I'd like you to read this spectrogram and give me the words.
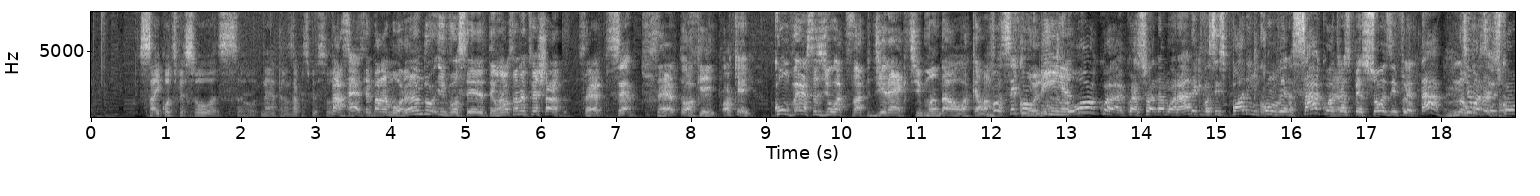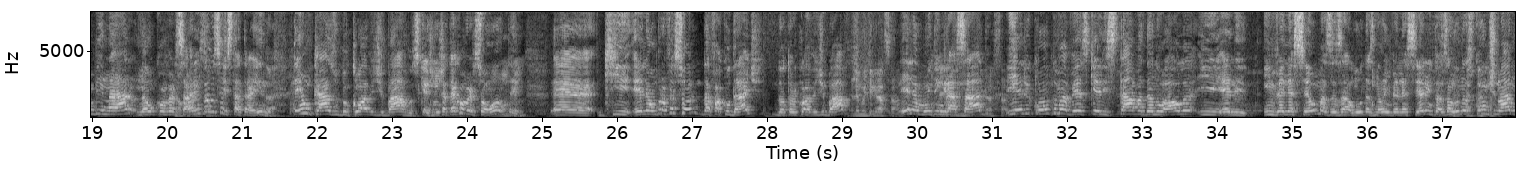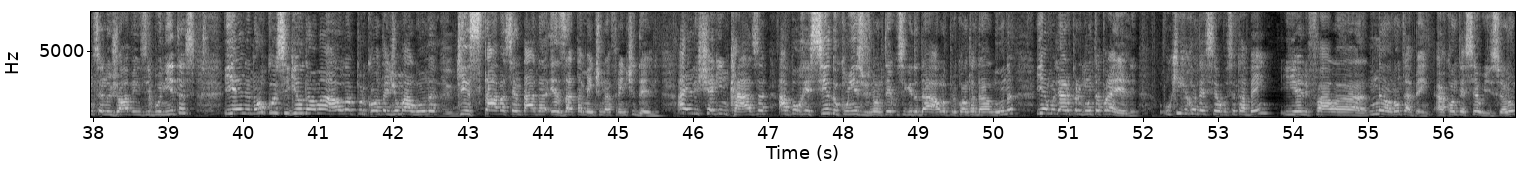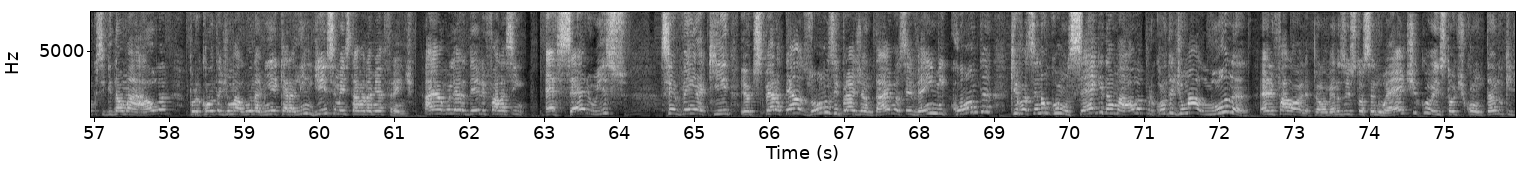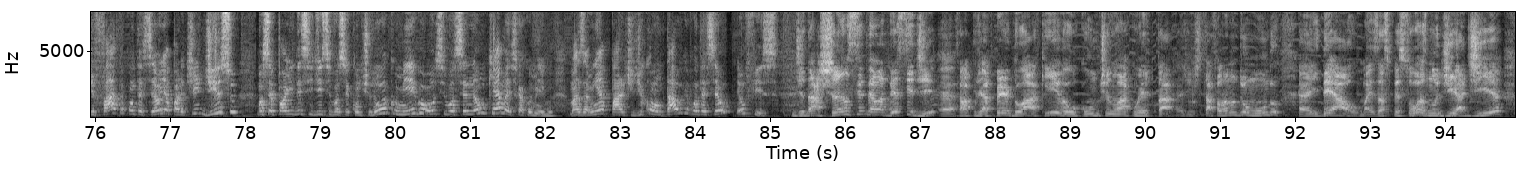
sair com outras pessoas, ou, né, transar com as pessoas. Tá, é, você tá namorando e você tem um relacionamento fechado, certo? Certo. Certo? Ok. Ok. Conversas de WhatsApp direct, mandar aquela Você combinou com a, com a sua namorada que vocês podem conversar com outras pessoas e fletar? É. Não Se vocês conversou. combinaram, não conversaram, Não então você está traindo. É. Tem um caso do Clóvis de Barros, que a gente até conversou ontem, Ontem. É, que ele é um professor da faculdade, Dr. Clóvis de Barros. Ele é muito engraçado. Ele é muito Ele é engraçado, muito engraçado. e ele conta uma vez que ele estava dando aula e ele envelheceu, mas as alunas não envelheceram, então as alunas continuaram sendo jovens e bonitas, e ele não conseguiu dar uma aula por conta de uma aluna que estava sentada exatamente na frente dele. Aí ele chega em casa, aborrecido com isso de não ter conseguido dar aula por conta da aluna, e a mulher pergunta pra ele: "O que que aconteceu? Você tá bem?" E ele fala: "Não, não tá bem. Aconteceu isso. Eu não consegui dar uma aula por conta de uma aluna minha que era lindíssima e estava na minha frente." Aí a mulher dele fala assim: "É sério isso?" Você vem aqui, eu te espero até às 11 pra jantar e você vem e me conta que você não consegue dar uma aula por conta de uma aluna. Aí ele fala: Olha, pelo menos eu estou sendo ético, eu estou te contando o que de fato aconteceu e a partir disso você pode decidir se você continua comigo ou se você não quer mais ficar comigo. Mas a minha parte de contar o que aconteceu, eu fiz. De dar a chance dela decidir É. se ela podia perdoar aquilo ou continuar com ele. Tá, a gente tá falando de um mundo é, ideal, mas as pessoas no dia a dia,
